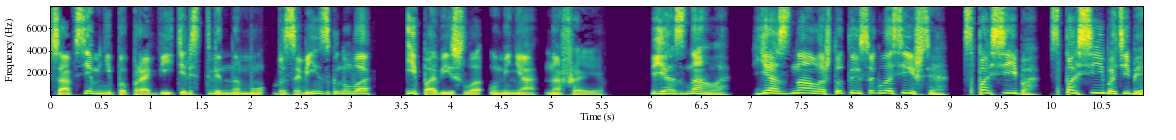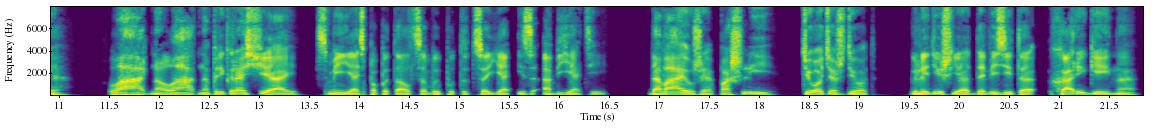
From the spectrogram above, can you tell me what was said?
совсем не по-правительственному взвизгнула и повисла у меня на шее. «Я знала! Я знала, что ты согласишься! Спасибо! Спасибо тебе!» «Ладно, ладно, прекращай!» Смеясь, попытался выпутаться я из объятий. «Давай уже, пошли! Тетя ждет! Глядишь, я до визита Харригейна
